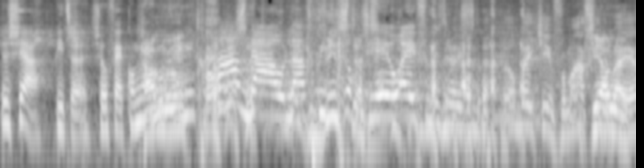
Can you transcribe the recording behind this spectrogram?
Dus ja, Pieter, zover kom jij niet. Ga nou, laat Pieter toch eens heel even met rust. Wel een beetje informatie erbij. hè?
